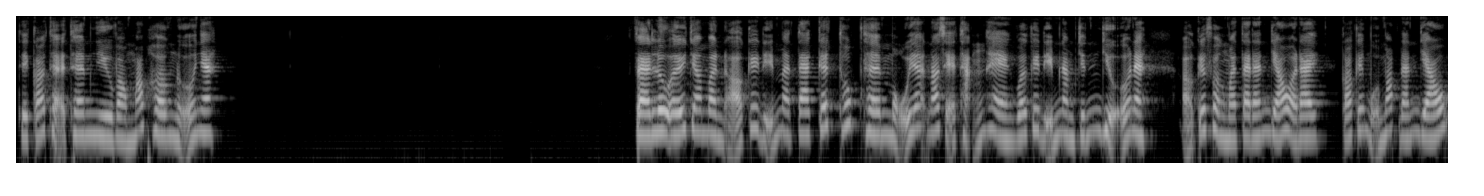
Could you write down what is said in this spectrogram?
thì có thể thêm nhiều vòng móc hơn nữa nha. Và lưu ý cho mình ở cái điểm mà ta kết thúc thêm mũi á, nó sẽ thẳng hàng với cái điểm nằm chính giữa nè. Ở cái phần mà ta đánh dấu ở đây có cái mũi móc đánh dấu.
